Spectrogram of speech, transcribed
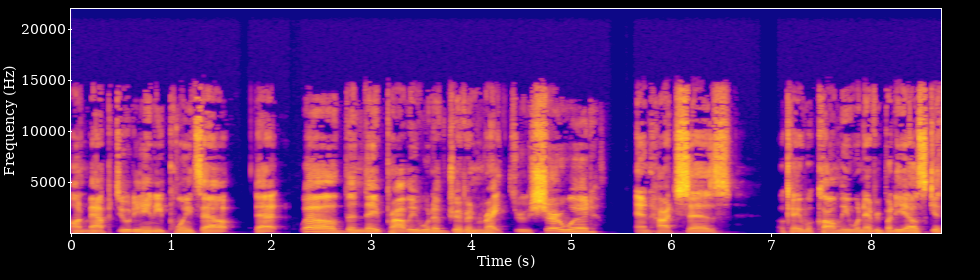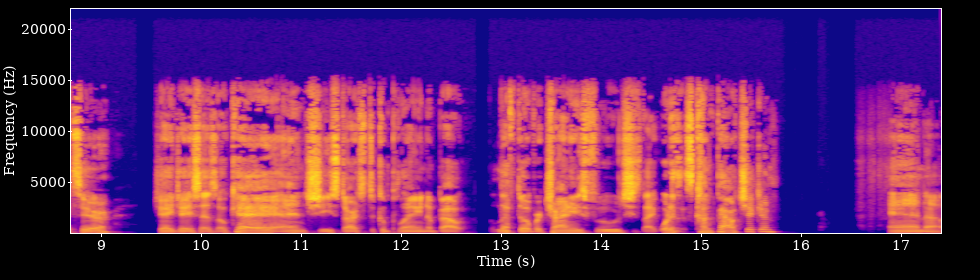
on map duty, and he points out that well, then they probably would have driven right through Sherwood. And Hotch says, okay, well, call me when everybody else gets here. JJ says, okay. And she starts to complain about leftover Chinese food. She's like, what is this, kung pao chicken? And uh,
